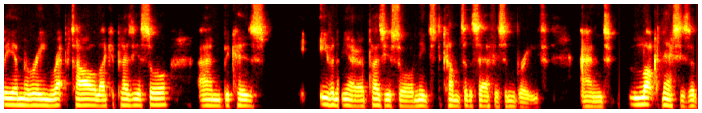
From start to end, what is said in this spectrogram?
be a marine reptile like a plesiosaur, um, because even you know a plesiosaur needs to come to the surface and breathe, and Loch Ness is a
